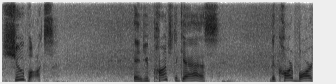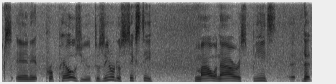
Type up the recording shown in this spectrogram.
shoebox and you punch the gas the car barks and it propels you to 0 to 60 mile an hour speeds uh, that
